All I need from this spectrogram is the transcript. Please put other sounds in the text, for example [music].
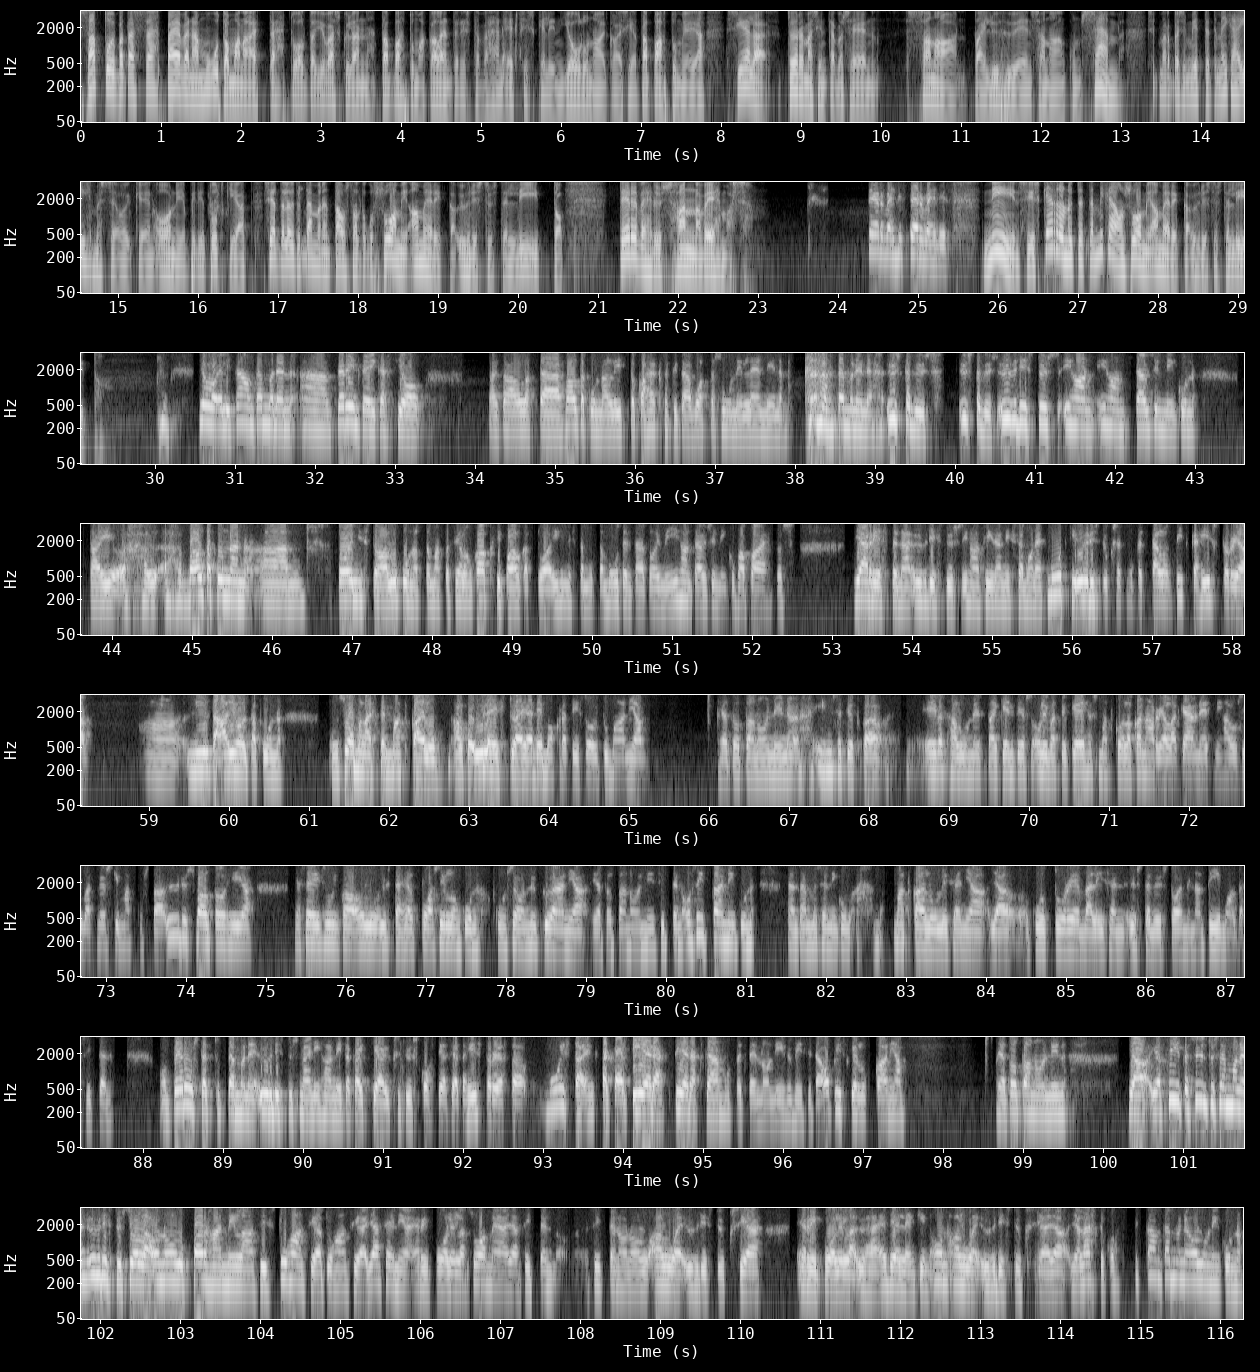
Sattuipa tässä päivänä muutamana, että tuolta Jyväskylän tapahtumakalenterista vähän etsiskelin joulunaikaisia tapahtumia ja siellä törmäsin tämmöiseen sanaan tai lyhyeen sanaan kuin Sam. Sitten mä rupesin miettimään, että mikä ihme se oikein on ja piti tutkia. Että sieltä löytyi tämmöinen taustalta kuin Suomi-Amerikka-yhdistysten liitto. Tervehdys Hanna Vehmas. Tervehdys, tervehdys. Niin, siis kerro nyt, että mikä on Suomi-Amerikka-yhdistysten liitto? [clears throat] Joo, eli tämä on tämmöinen äh, perinteikäs jo, taitaa olla tämä valtakunnan liitto 80 vuotta suunnilleen, niin [clears throat] tämmöinen ystävyys, ystävyysyhdistys ihan, ihan täysin niin kuin, tai valtakunnan ähm, toimistoa lukuun ottamatta, siellä on kaksi palkattua ihmistä, mutta muuten tämä toimii ihan täysin niin kuin vapaaehtois järjestönä yhdistys ihan siinä, missä monet muutkin yhdistykset, mutta tällä on pitkä historia niiltä ajoilta, kun, kun suomalaisten matkailu alkoi yleistyä ja demokratisoitumaan ja ja tota no, niin ihmiset, jotka eivät halunneet tai kenties olivat jo keihäsmatkoilla Kanarialla käyneet, niin halusivat myöskin matkustaa Yhdysvaltoihin ja, ja se ei suinkaan ollut yhtä helppoa silloin, kun, kun se on nykyään. Ja, ja tota no, niin sitten osittain niin kuin tämän tämmöisen niin kuin matkailullisen ja, ja kulttuurien välisen ystävyystoiminnan tiimoilta sitten – on perustettu tämmöinen yhdistys. Mä en ihan niitä kaikkia yksityiskohtia sieltä historiasta muista, enkä tiedä, tiedäkään, mutta en ole niin hyvin sitä opiskellutkaan. Ja, ja, tota noin, niin, ja, ja siitä syntyi semmoinen yhdistys, jolla on ollut parhaimmillaan siis tuhansia tuhansia jäseniä eri puolilla Suomea ja sitten, sitten on ollut alueyhdistyksiä eri puolilla yhä edelleenkin on alueyhdistyksiä ja, ja lähtökohtaisesti tämä on tämmöinen ollut niin kuin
